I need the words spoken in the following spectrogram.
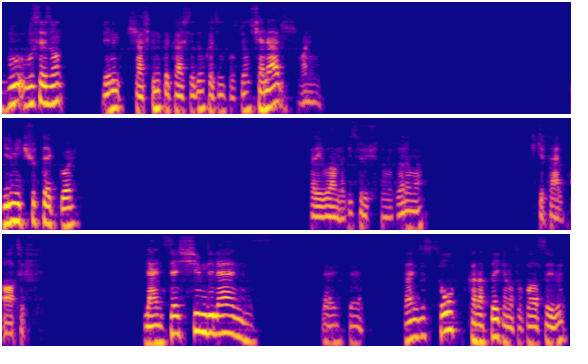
bu bu sezon benim şaşkınlıkla karşıladığım kaçıncı pozisyon? Şener Manin. 22 şut tek gol. Kaleyi bulan da bir sürü şutumuz var ama Şikirtel, Atıf. Lens'e şimdi Lens. Lens, Lens. Bence sol kanattayken o topu alsaydı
